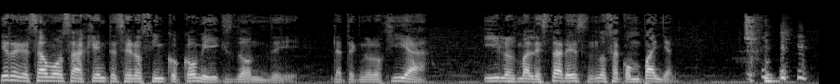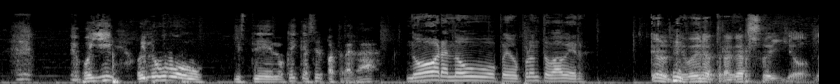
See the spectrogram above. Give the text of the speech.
Y regresamos a Agente 05 Comics, donde la tecnología y los malestares nos acompañan. Oye, hoy no hubo este lo que hay que hacer para tragar. No, ahora no hubo, pero pronto va a haber. Creo que el que va a ir a tragar soy yo.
